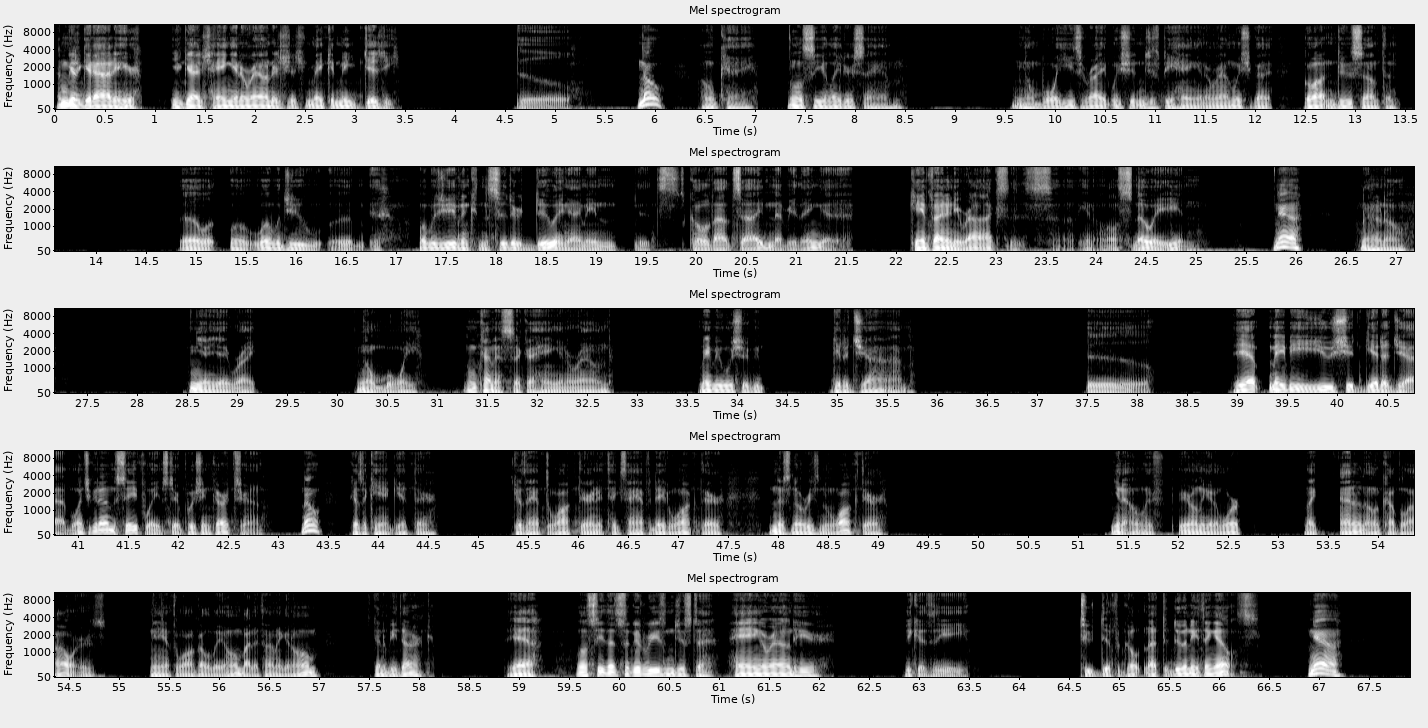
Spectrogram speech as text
I'm gonna get out of here. You guys hanging around is just making me dizzy. Ugh. No. Okay. We'll see you later, Sam. No, boy, he's right. We shouldn't just be hanging around. We should go, go out and do something. Uh, what, what would you, uh, what would you even consider doing? I mean, it's cold outside and everything. Uh, can't find any rocks. It's, uh, you know, all snowy and, yeah, I don't know. Yeah, yeah, right. Oh boy, I'm kind of sick of hanging around. Maybe we should get a job. Ugh. Yep, maybe you should get a job. Why don't you go down to Safeway and start pushing carts around? No, because I can't get there. Because I have to walk there, and it takes a half a day to walk there, and there's no reason to walk there. You know, if you're only going to work, like, I don't know, a couple hours, and you have to walk all the way home, by the time I get home, it's going to be dark. Yeah, well, see, that's a good reason just to hang around here. Because the too difficult not to do anything else. Yeah.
